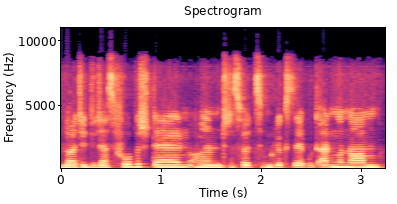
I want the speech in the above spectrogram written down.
Leute, die das vorbestellen. Und das wird zum Glück sehr gut angenommen.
